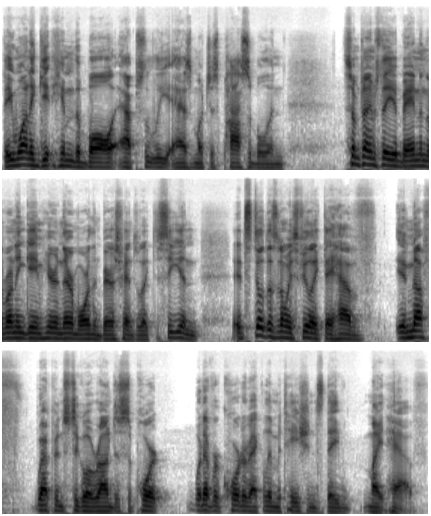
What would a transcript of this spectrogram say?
they want to get him the ball absolutely as much as possible. And sometimes they abandon the running game here and there more than Bears fans would like to see. And it still doesn't always feel like they have enough weapons to go around to support whatever quarterback limitations they might have.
